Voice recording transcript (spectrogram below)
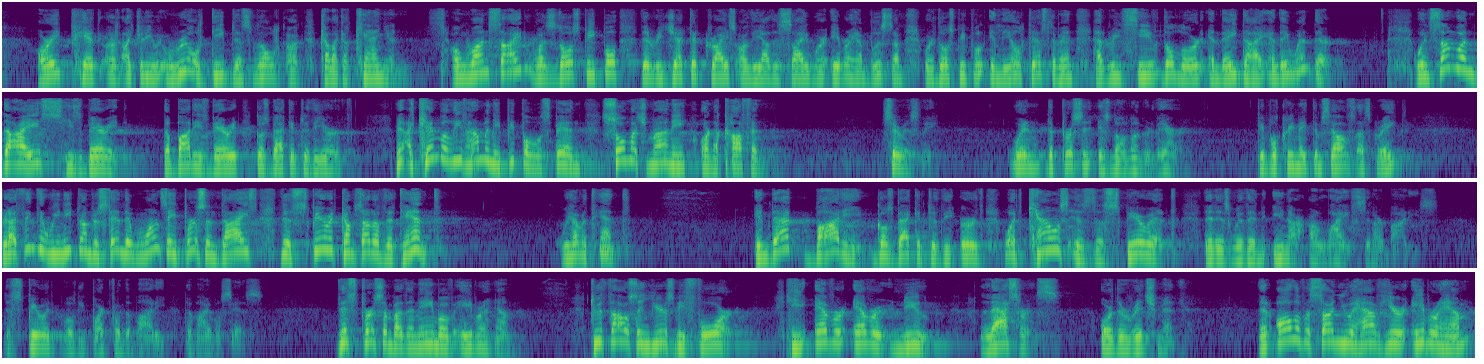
or a pit, or actually real deep, this little, uh, kind of like a canyon. On one side was those people that rejected Christ. On the other side were Abraham bosom, where those people in the Old Testament had received the Lord and they died and they went there. When someone dies, he's buried. The body is buried, goes back into the earth. I, mean, I can't believe how many people will spend so much money on a coffin. Seriously. When the person is no longer there. People cremate themselves, that's great. But I think that we need to understand that once a person dies, the spirit comes out of the tent. We have a tent. And that body goes back into the earth. What counts is the spirit that is within in our, our lives, in our bodies. The spirit will depart from the body, the Bible says. This person by the name of Abraham, 2,000 years before he ever, ever knew Lazarus or the rich man, then all of a sudden you have here Abraham,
